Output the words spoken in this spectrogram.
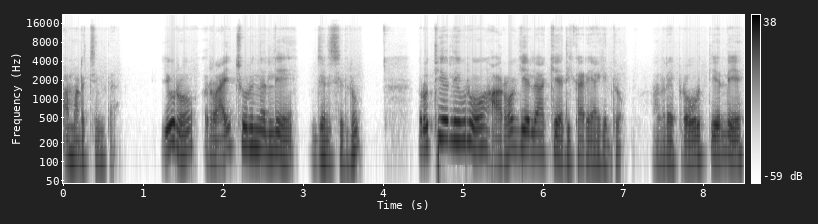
ಅಮರಚಿಂತ ಇವರು ರಾಯಚೂರಿನಲ್ಲಿ ಜನಿಸಿದರು. ವೃತ್ತಿಯಲ್ಲಿ ಇವರು ಆರೋಗ್ಯ ಇಲಾಖೆ ಅಧಿಕಾರಿಯಾಗಿದ್ದರು ಆದರೆ ಪ್ರವೃತ್ತಿಯಲ್ಲಿ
